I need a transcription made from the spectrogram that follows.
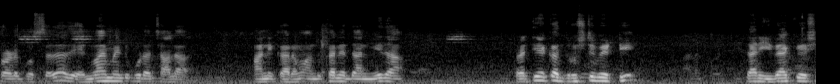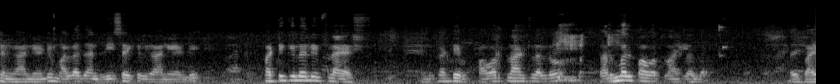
ప్రోడక్ట్ వస్తుంది. అది ఎన్వైరన్మెంట్ కూడా చాలా హానికరం. అందుకనే దాని మీద ప్రత్యేక దృష్టి పెట్టి దాని ఇవాక్యుయేషన్ కానివ్వండి మళ్ళీ దాని రీసైకిల్ కానివ్వండి పర్టికులర్లీ ఫ్లాష్ ఎందుకంటే పవర్ ప్లాంట్లలో థర్మల్ పవర్ ప్లాంట్లలో అది బై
